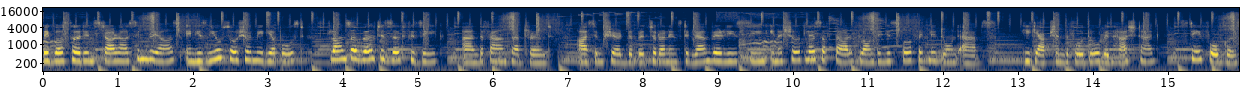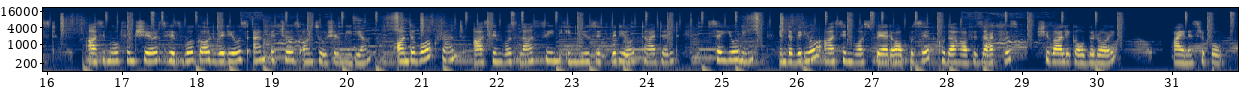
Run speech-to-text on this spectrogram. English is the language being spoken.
Bigg Boss 13 star Asim Riaz in his new social media post flaunts a well-chiseled physique and the fans are thrilled. Asim shared the picture on Instagram where he is seen in a shirtless avatar flaunting his perfectly toned abs. He captioned the photo with hashtag stay focused. Asim often shares his workout videos and pictures on social media. On the work front, Asim was last seen in music video titled Sayoni. In the video, Asim was paired opposite Khuda Hafiz actress Shivaleeka Oberoi. IANS report.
